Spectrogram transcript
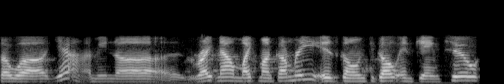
So, uh, yeah, I mean, uh, right now, Mike Montgomery is going to go in game two,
